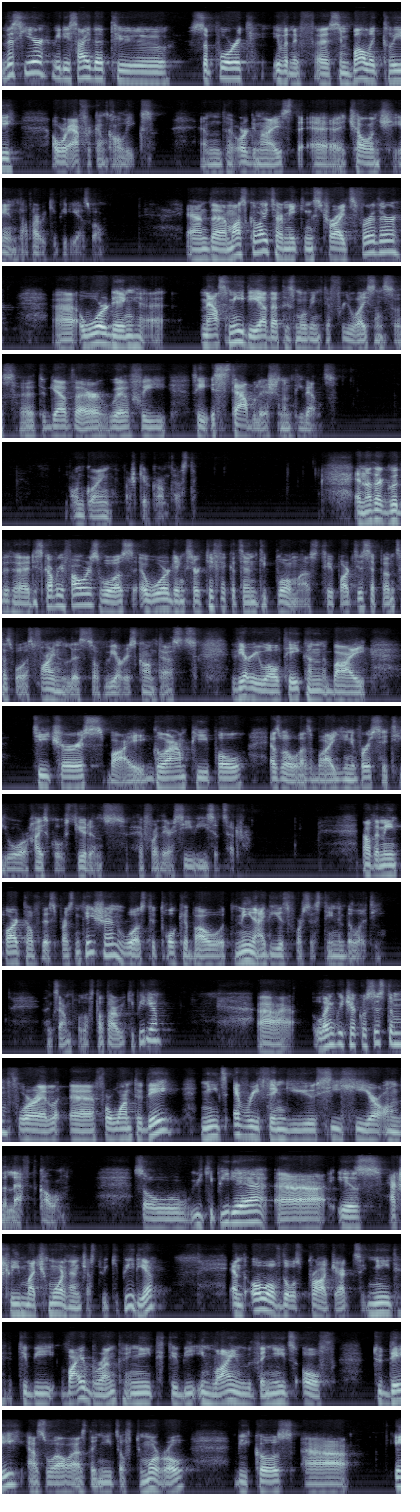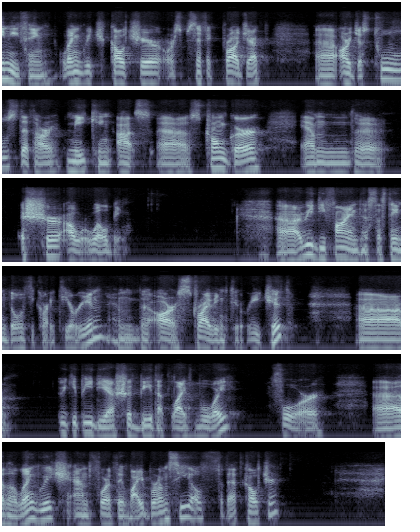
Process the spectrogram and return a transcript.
This year, we decided to support, even if uh, symbolically, our African colleagues and organized a challenge in Tatar Wikipedia as well. And uh, Muscovites are making strides further, uh, awarding uh, mass media that is moving to free licenses uh, together with the, the establishment events. Ongoing Bashkir contest. Another good uh, discovery of ours was awarding certificates and diplomas to participants as well as finalists of various contests. Very well taken by teachers, by GLAM people, as well as by university or high school students uh, for their CVs, etc. Now, the main part of this presentation was to talk about main ideas for sustainability. Example of Tatar Wikipedia. Uh, language ecosystem for, uh, for one today needs everything you see here on the left column. So Wikipedia uh, is actually much more than just Wikipedia. And all of those projects need to be vibrant, need to be in line with the needs of today as well as the needs of tomorrow, because uh, anything, language, culture, or specific project uh, are just tools that are making us uh, stronger and uh, assure our well-being uh, we defined a sustainability criterion and are striving to reach it. Uh, Wikipedia should be that life buoy for uh, the language and for the vibrancy of that culture.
